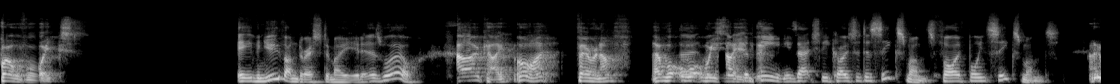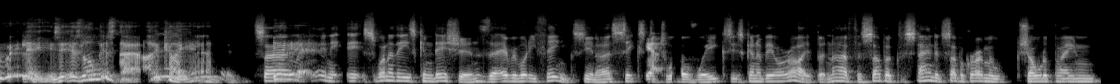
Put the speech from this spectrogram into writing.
twelve weeks. even you've underestimated it as well. Okay, all right, fair enough. And what, what are we Uh, saying? The mean is actually closer to six months, five point six months. Oh, really? Is it as long as that? Okay, yeah. So Yeah, yeah. again, it, it's one of these conditions that everybody thinks, you know, six Yeah. to twelve weeks, it's going to be all right. But no, for sub standard subacromial shoulder pain,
